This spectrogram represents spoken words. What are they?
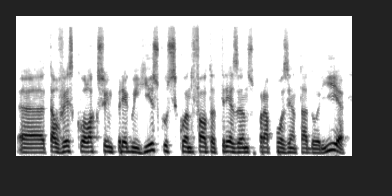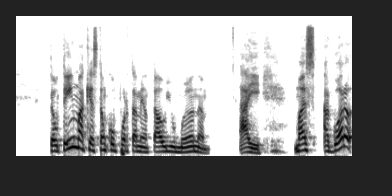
uh, talvez coloque seu emprego em risco quando falta três anos para aposentadoria. Então tem uma questão comportamental e humana aí. Mas agora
